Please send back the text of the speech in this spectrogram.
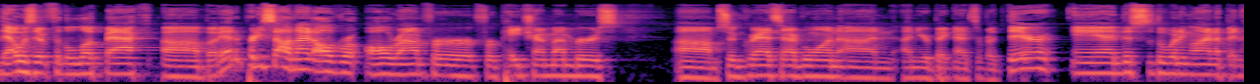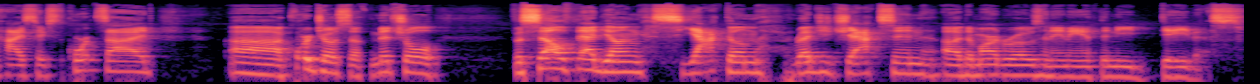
that was it for the look back. Uh, but we had a pretty solid night all, all around for, for Patreon members. Um, so congrats to everyone on on your big nights over there. And this is the winning lineup in high stakes, the court side. Uh, Joseph, Mitchell, Vassell, Thad Young, Siakam, Reggie Jackson, uh, DeMar DeRozan, and Anthony Davis.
